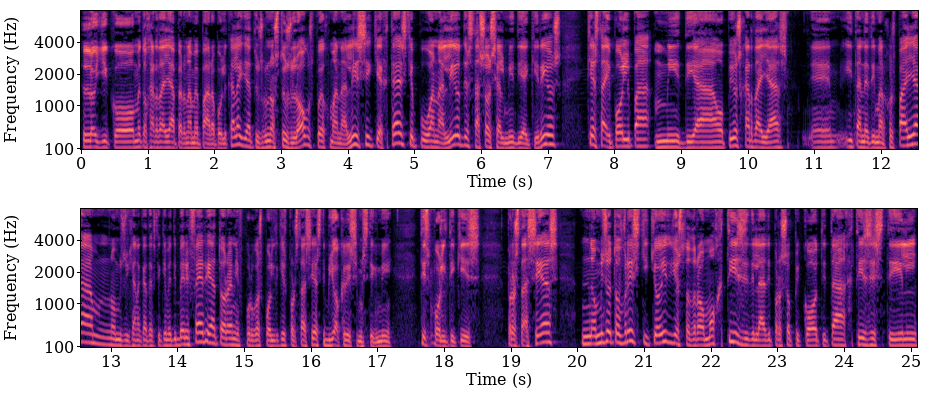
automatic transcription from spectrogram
λογικό. Με το χαρδαλιά περνάμε πάρα πολύ καλά για τους γνωστούς λόγους που έχουμε αναλύσει και χτες και που αναλύονται στα social media κυρίως και στα υπόλοιπα media. Ο οποίος χαρδαλιάς ε, ήταν δήμαρχος παλιά, νομίζω είχε ανακατευτεί και με την περιφέρεια. Τώρα είναι υπουργός πολιτικής προστασίας στην πιο κρίσιμη στιγμή της πολιτικής προστασίας. Νομίζω το βρίσκει και ο ίδιος στο δρόμο. Χτίζει δηλαδή προσωπικότητα, χτίζει στυλ,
